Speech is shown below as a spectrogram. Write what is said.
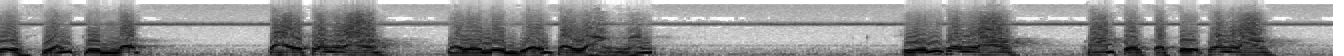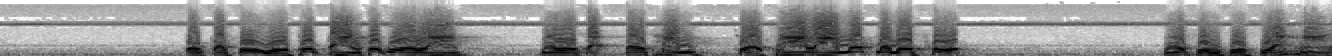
รูปเสียงกลิ่นรสใจของเรา ไม่ได้ลื่นหลงไปอย่างนั้นศีลของเรา ความปกติของเรา ปกติอยู่ทุกการทุกเวลาไม่ได้ไปทำชั่วช้าลามกไม่ได้พูด ในสิ่งที่เสียหาย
